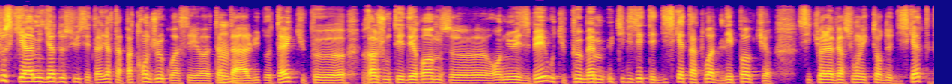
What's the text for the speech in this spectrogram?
tout ce qui est Amiga dessus. C'est-à-dire tu n'as pas 30 jeux, quoi. C'est, euh, t'as, Mhm. t'as Ludothèque, tu peux euh, rajouter des ROMs euh, en USB ou tu peux même utiliser tes disquettes à toi de l'époque si tu as la version lecteur de disquette.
